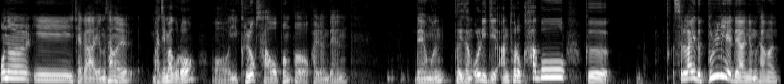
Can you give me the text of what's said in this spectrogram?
오늘 이 제가 영상을 마지막으로 어, 이 글록 45 범퍼 관련된 내용은 더 이상 올리지 않도록 하고 그 슬라이드 분리에 대한 영상은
